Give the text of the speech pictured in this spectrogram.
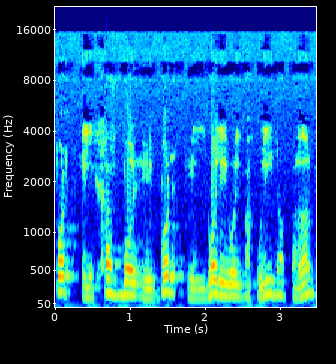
por el handball, eh, por el voleibol masculino, perdón.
